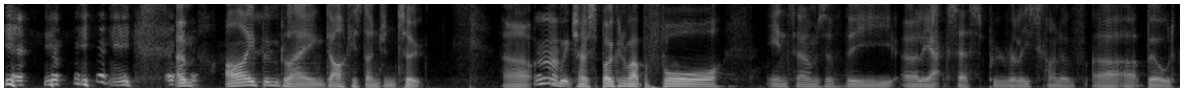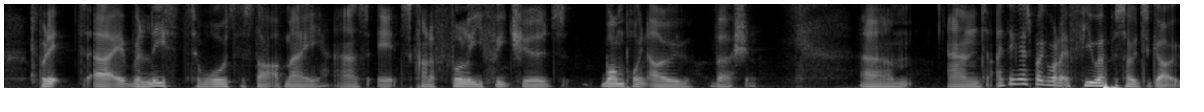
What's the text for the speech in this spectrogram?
Yeah. um, I've been playing Darkest Dungeon 2, uh, Mm. which I've spoken about before in terms of the early access pre-release kind of uh, build, but it uh, it released towards the start of May as its kind of fully featured 1.0 version. Um, and I think I spoke about it a few episodes ago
